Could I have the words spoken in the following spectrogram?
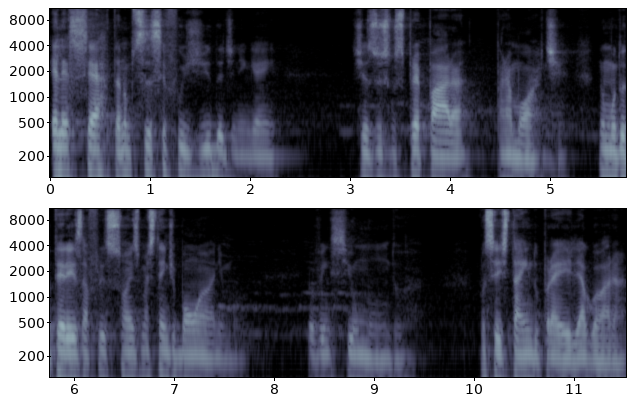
Ela é certa, não precisa ser fugida de ninguém. Jesus nos prepara para a morte. No mundo tereis aflições, mas tem de bom ânimo. Eu venci o mundo. Você está indo para Ele agora.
